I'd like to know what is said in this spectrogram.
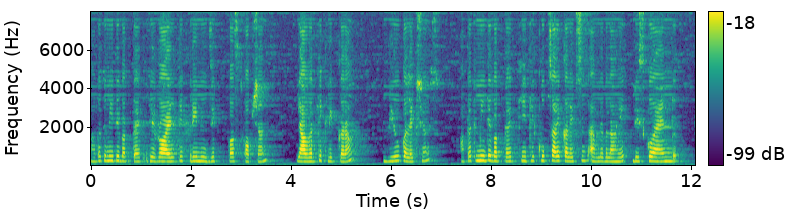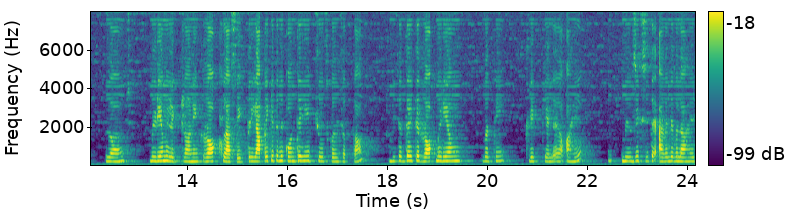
आता तुम्ही इथे बघतायत, इथे royalty free music first option. यावरती क्लिक करा. व्ह्यू कलेक्शन्स आता तुम्ही इथे बघतायत की इथे खूप सारे कलेक्शन्स अवेलेबल आहेत. Disco and lounge medium electronic rock classic तर यापैकी तुम्ही कोणतेही चूज़ करू शकता. मी सध्या इथे रॉक मीडियमवरती क्लिक केलं आहे. म्युझिक्स इथे अवेलेबल आहेत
